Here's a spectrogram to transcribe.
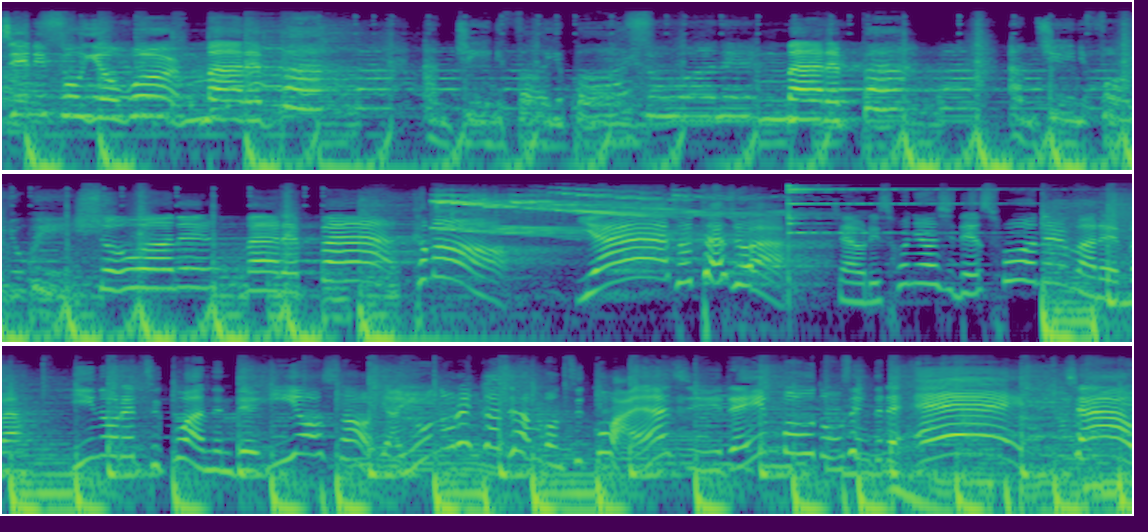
지니 for your word 말해봐. 말해봐. 소원을 말해봐. Come on. 야, 좋다, 좋아. 자, 우리 소녀시대 소원을 말해봐. 이 노래 듣고 왔는데 이어서 야, 요 노래까지 한번 듣고 와야지. 레인보우 동생들의 에이. 자,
